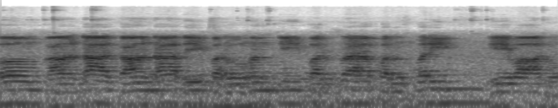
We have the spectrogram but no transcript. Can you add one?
ओम कांडा कांडादि परोहंति परस्व परस्परी एवानो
